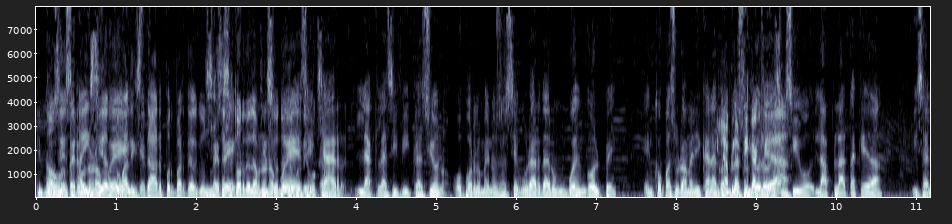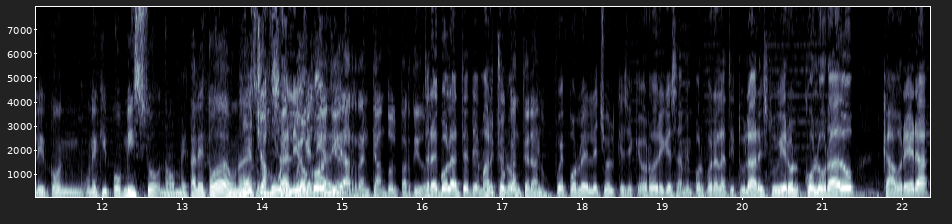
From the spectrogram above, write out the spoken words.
Entonces pero hay no cierto puede- malestar por parte de algún sector de la uno no afición puede desechar la clasificación o por lo menos asegurar dar un buen golpe en Copa Suramericana con un decisivo, la plata que da y salir con un equipo mixto, no, métale toda una de Mucha juventud Salió con- día arrancando el partido. Tres volantes de marca, Mucho ¿no? canterano. Fue por el hecho del que se quedó Rodríguez también por fuera de la titular. Estuvieron Colorado, Cabrera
